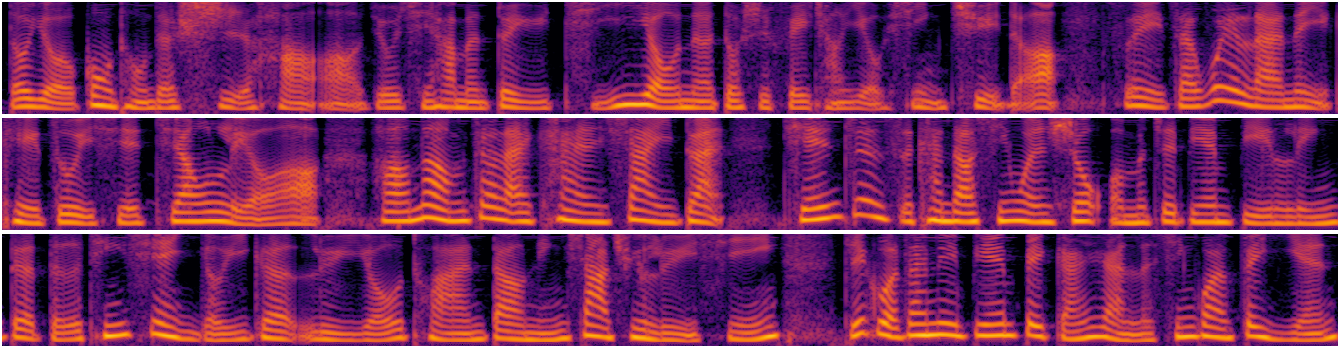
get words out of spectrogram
都有共同的嗜好啊，尤其他们对于集邮呢。都是非常有兴趣的啊，所以在未来呢，也可以做一些交流啊。好，那我们再来看下一段。前阵子看到新闻说，我们这边比邻的德清县有一个旅游团到宁夏去旅行，结果在那边被感染了新冠肺炎。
